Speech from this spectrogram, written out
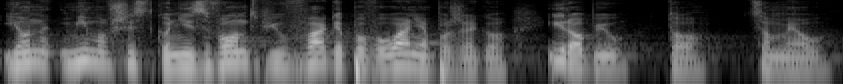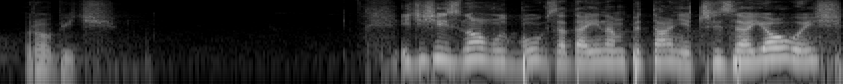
I on mimo wszystko nie zwątpił w wagę powołania Bożego i robił to, co miał robić. I dzisiaj znowu Bóg zadaje nam pytanie, czy zająłeś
